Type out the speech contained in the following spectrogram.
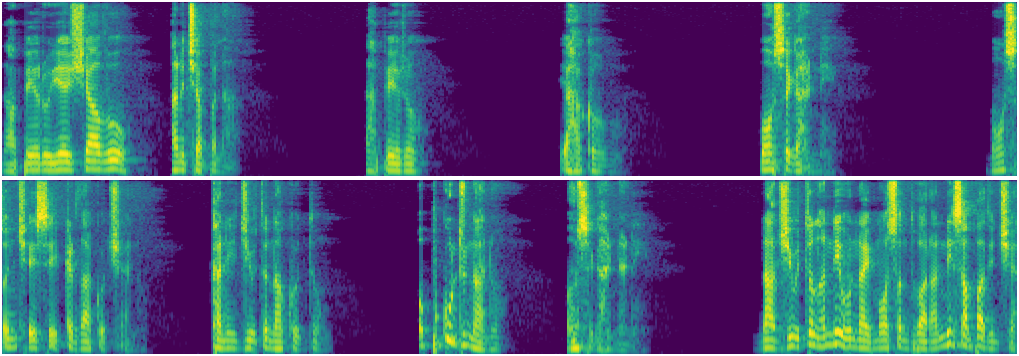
నా పేరు ఏషావు అని చెప్పలా నా పేరు యాకోబు. మోసగాడిని. మోసం చేసి ఇక్కడ దాకా వచ్చాను. కానీ జీవితం జీవితం నాకొద్దు ఒప్పుకుంటున్నాను మోసగాడినని. నా జీవితంలో అన్నీ ఉన్నాయి మోసం ద్వారా అన్నీ సంపాదించా.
